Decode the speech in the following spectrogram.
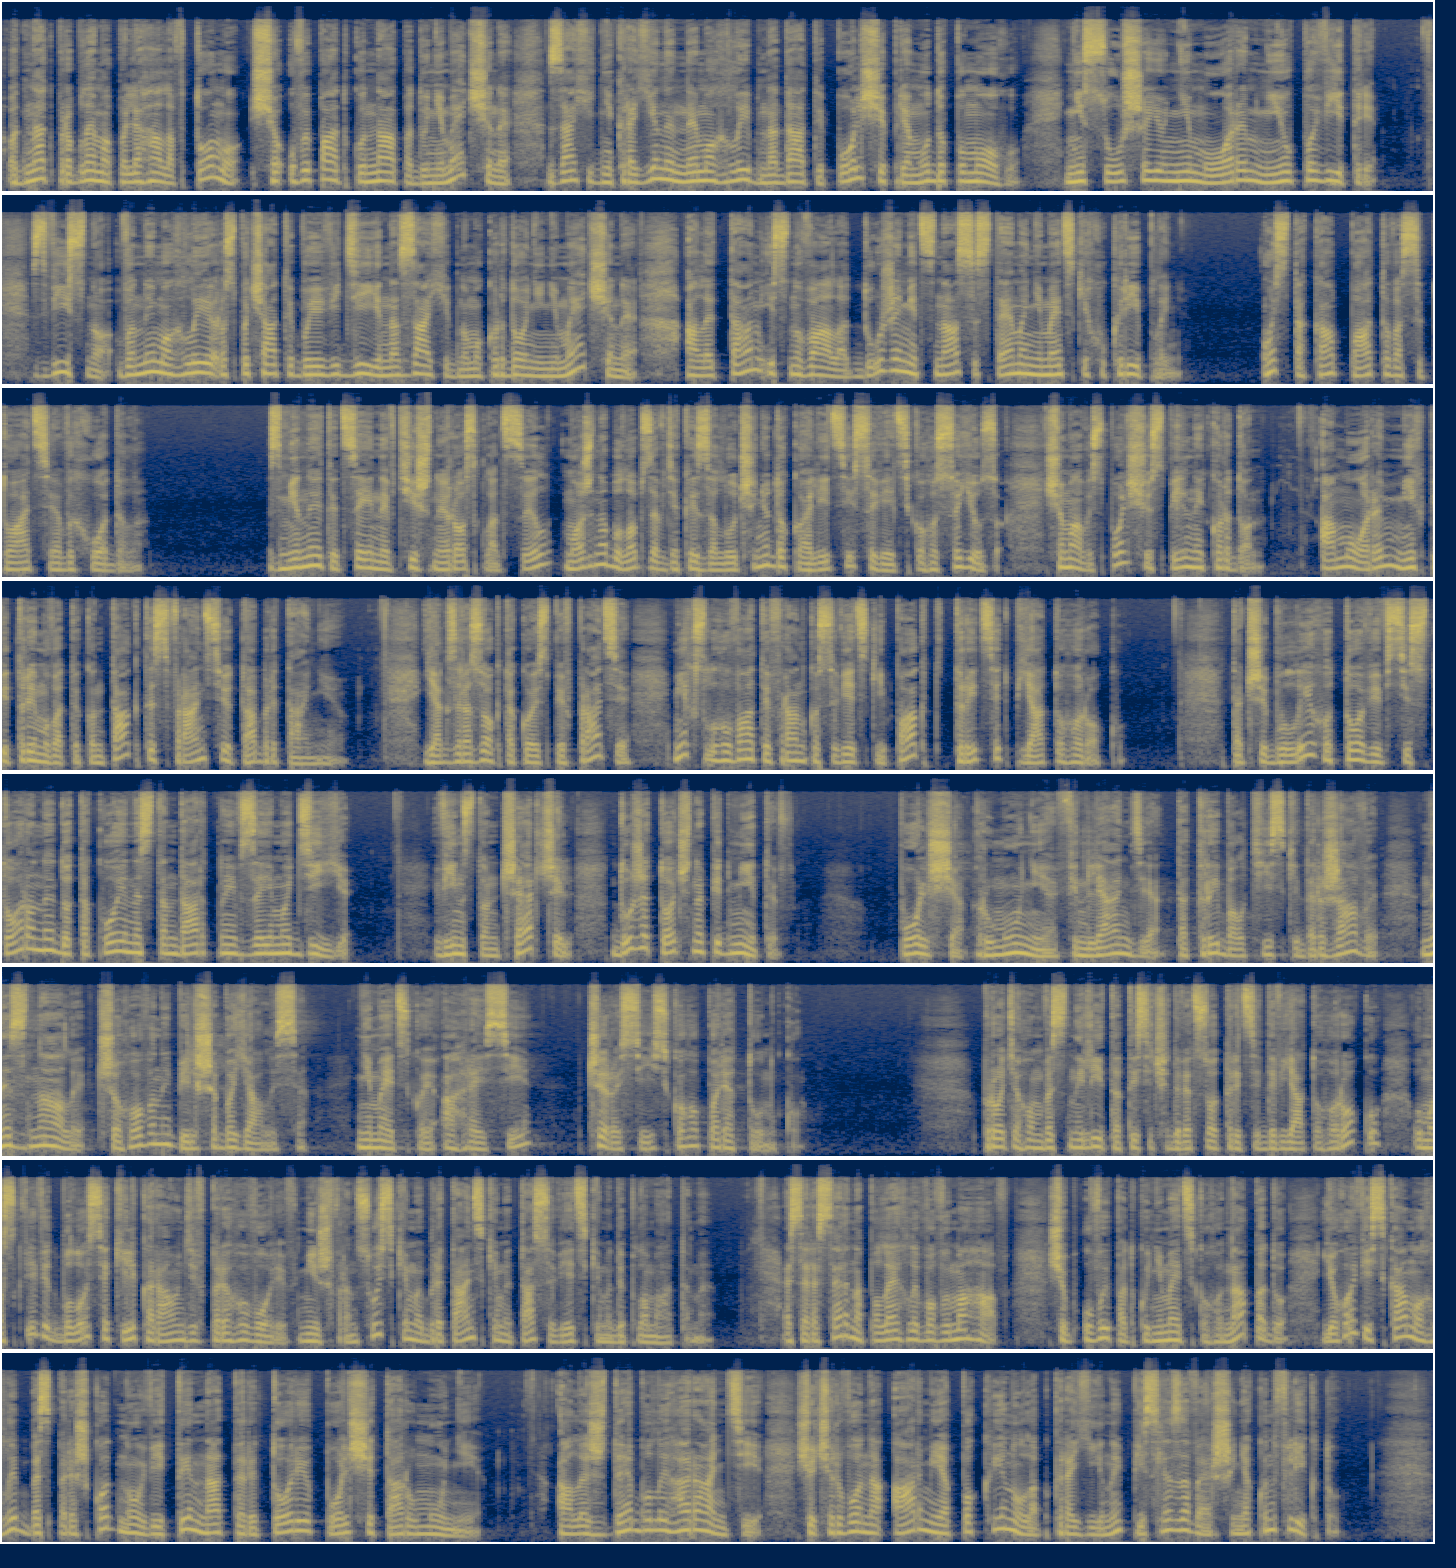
Однак проблема полягала в тому, що у випадку нападу Німеччини західні країни не могли б надати Польщі пряму допомогу ні сушею, ні морем, ні у повітрі. Звісно, вони могли розпочати бойові дії на західному кордоні Німеччини, але там існувала дуже міцна система німецьких укріплень. Ось така патова ситуація виходила. Змінити цей невтішний розклад сил можна було б завдяки залученню до коаліції Совєтського Союзу, що мав із Польщею спільний кордон, а морем міг підтримувати контакти з Францією та Британією. Як зразок такої співпраці міг слугувати Франко-Совєтський пакт 35-го року. Та чи були готові всі сторони до такої нестандартної взаємодії? Вінстон Черчилль дуже точно підмітив, Польща, Румунія, Фінляндія та три Балтійські держави не знали, чого вони більше боялися німецької агресії чи російського порятунку. Протягом весни літа 1939 року у Москві відбулося кілька раундів переговорів між французькими, британськими та совєтськими дипломатами. СРСР наполегливо вимагав, щоб у випадку німецького нападу його війська могли б безперешкодно увійти на територію Польщі та Румунії. Але ж де були гарантії, що Червона армія покинула б країни після завершення конфлікту?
